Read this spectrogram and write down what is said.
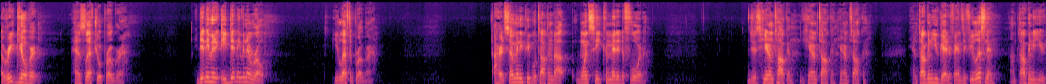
Arik Gilbert has left your program. He didn't even he didn't even enroll. He left the program. I heard so many people talking about once he committed to Florida. Just hear him talking, hear him talking, hear him talking. I'm talking to you, Gator fans. If you're listening, I'm talking to you.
